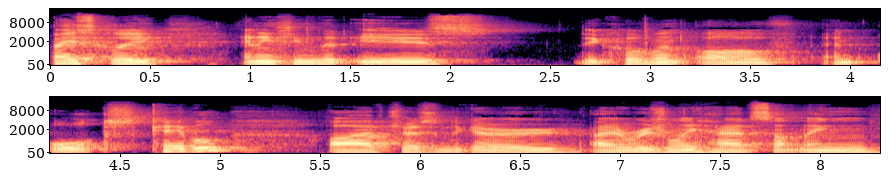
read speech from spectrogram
Basically, anything that is the equivalent of an aux cable, I've chosen to go, I originally had something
